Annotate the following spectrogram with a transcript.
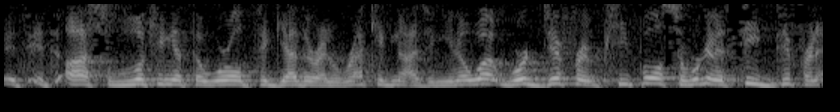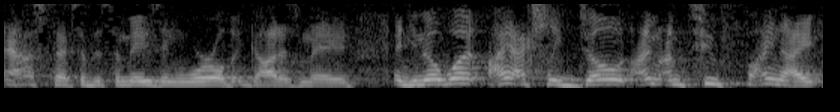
It's, it's us looking at the world together and recognizing, you know what? We're different people, so we're going to see different aspects of this amazing world that God has made. And you know what? I actually don't. I'm, I'm too finite.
